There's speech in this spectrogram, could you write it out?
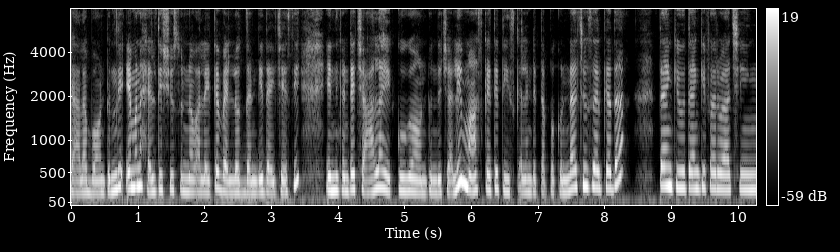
చాలా బాగుంటుంది ఏమైనా హెల్త్ ఇష్యూస్ ఉన్న వాళ్ళైతే వెళ్ళొద్దండి దయచేసి. ఎందుకంటే చాలా ఎక్కువగా ఉంటుంది చలి. మాస్క్ అయితే తీసుకెళ్ళండి తప్పకుండా. చూశారు కదా! Thank you. Thank you for watching.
